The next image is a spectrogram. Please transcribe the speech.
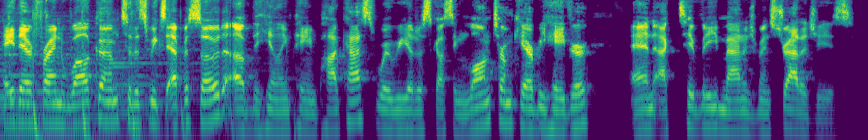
Hey there, friend. Welcome to this week's episode of the Healing Pain Podcast, where we are discussing long term care behavior and activity management strategies.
